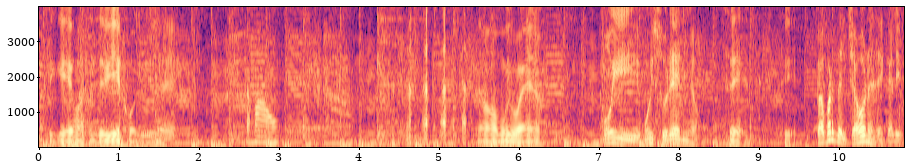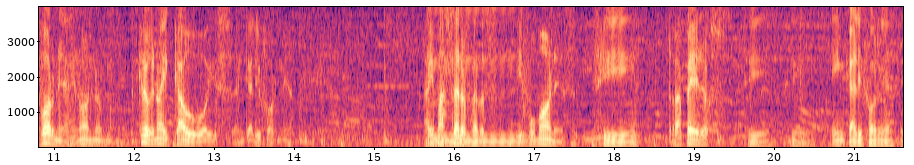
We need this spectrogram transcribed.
Así que es bastante viejo el video. On. No, muy bueno. Muy, muy sureño. Sí, sí. Pero aparte el chabón es de California. No, no- creo que no hay cowboys en California. Hay más Mm, surfers y fumones y Sí, raperos. sí, sí. En California sí.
